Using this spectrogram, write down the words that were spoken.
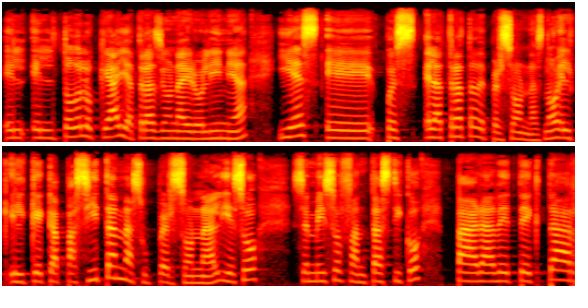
el, todo lo que hay atrás de una aerolínea y es eh, pues la trata de personas, ¿no? El, el que capacitan a su personal y eso se me hizo fantástico para detectar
